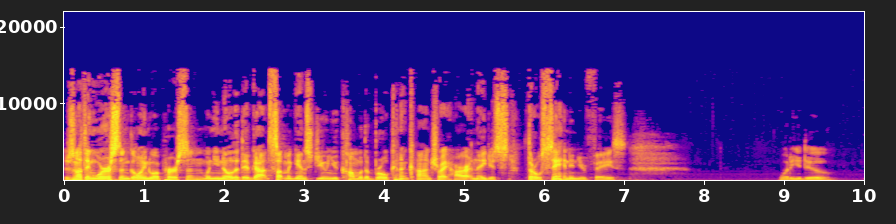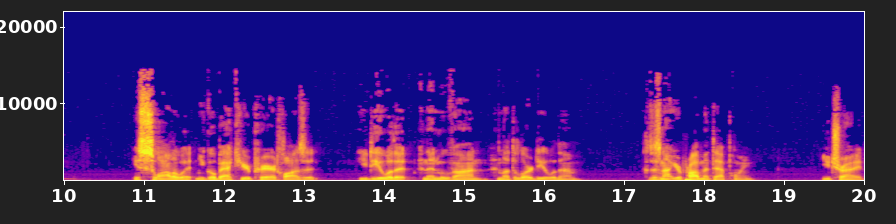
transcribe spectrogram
There's nothing worse than going to a person when you know that they've got something against you and you come with a broken and contrite heart and they just throw sand in your face. What do you do? You swallow it and you go back to your prayer closet. You deal with it and then move on and let the Lord deal with them. Because it's not your problem at that point. You tried.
